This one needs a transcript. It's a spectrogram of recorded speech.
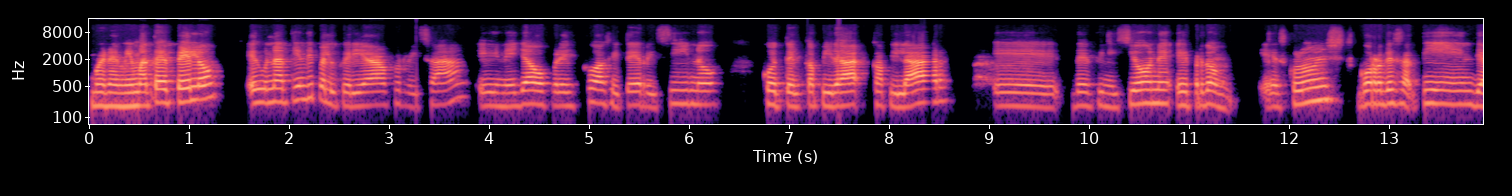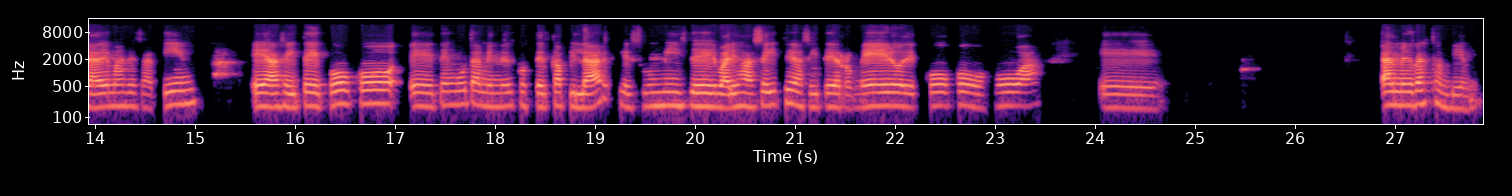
Bueno, en mi mata de pelo es una tienda y peluquería forrizada. En ella ofrezco aceite de ricino, cóctel capilar, capilar eh, definiciones, eh, perdón, scrunch, gorros de satín, diademas de satín, eh, aceite de coco. tengo también el cóctel capilar, que es un mix de varios aceites, aceite de romero, de coco, ojoa, almendras también.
